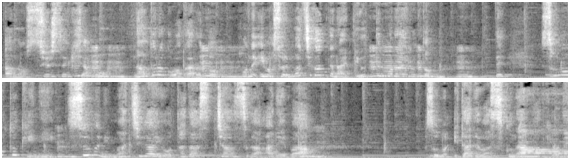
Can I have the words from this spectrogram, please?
あの出席者もなんとなく分かると、ほんで今それ間違ってないって言ってもらえると、うんうんその時うん。にすぐに間違いを正すチャンスがあれば、うん。その痛手は少ないわけよね。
